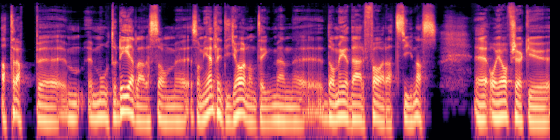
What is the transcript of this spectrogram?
attrapp-motordelar eh, som, eh, som egentligen inte gör någonting, men eh, de är där för att synas. Och jag försöker ju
